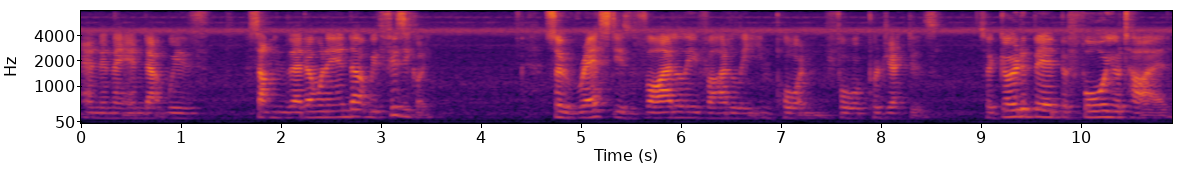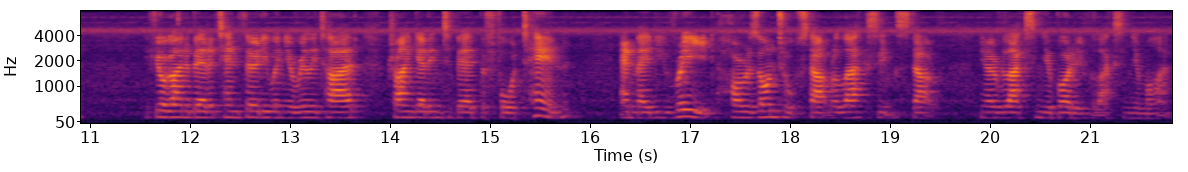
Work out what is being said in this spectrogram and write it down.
and then they end up with something that they don't want to end up with physically. So rest is vitally, vitally important for projectors. So go to bed before you're tired. If you're going to bed at 10.30 when you're really tired, try and get into bed before 10 and maybe read horizontal, start relaxing, start you know, relaxing your body, relaxing your mind.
